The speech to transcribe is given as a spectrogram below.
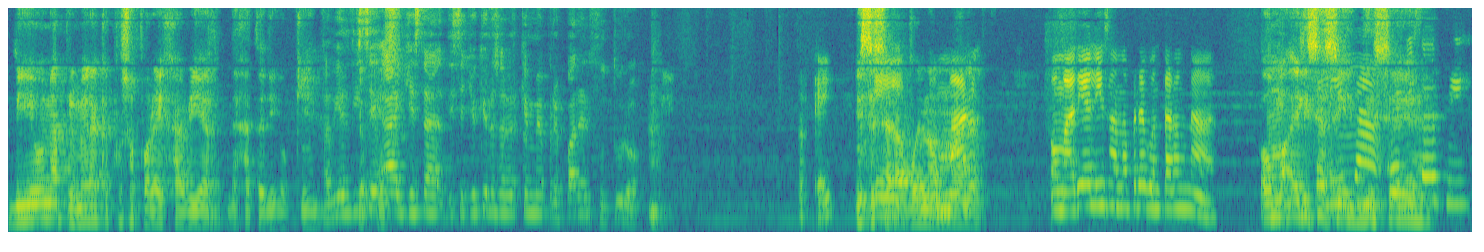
Vi una primera que puso por ahí Javier. Déjate digo quién. Javier dice, ah, aquí está, dice, yo quiero saber qué me prepara el futuro. Ok. Y si Eh, será bueno o Omar- malo. Omar y Elisa no preguntaron nada. Elisa sí dice. Elisa sí.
